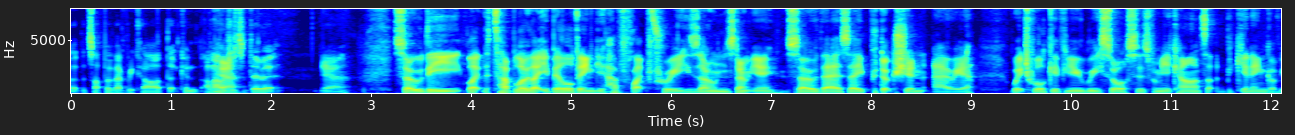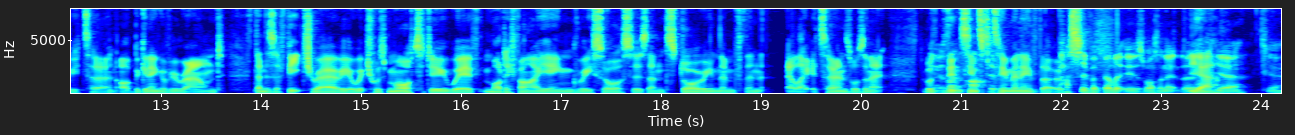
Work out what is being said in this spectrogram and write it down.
at the top of every card that can allow Yeah. you to do it. Yeah. So the like the tableau that you're building, you have like three zones, don't you? So there's a production area which will give you resources from your cards at the beginning of your turn or beginning of your round. Then there's a feature area which was more to do with modifying resources and storing them for the later turns, wasn't it? There Yeah, didn't like seem to be too many of those. Passive abilities, wasn't it? that- Yeah. yeah, yeah.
